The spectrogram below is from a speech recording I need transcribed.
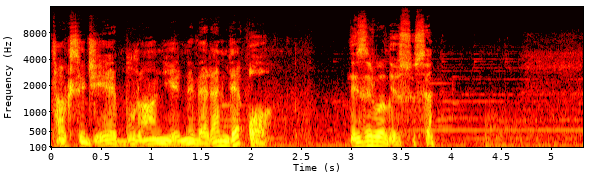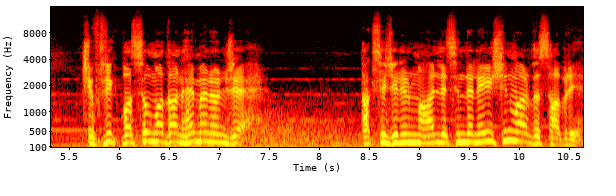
taksiciye Burak'ın yerini veren de o. Ne zırvalıyorsun sen? Çiftlik basılmadan hemen önce. Taksicinin mahallesinde ne işin vardı Sabri?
